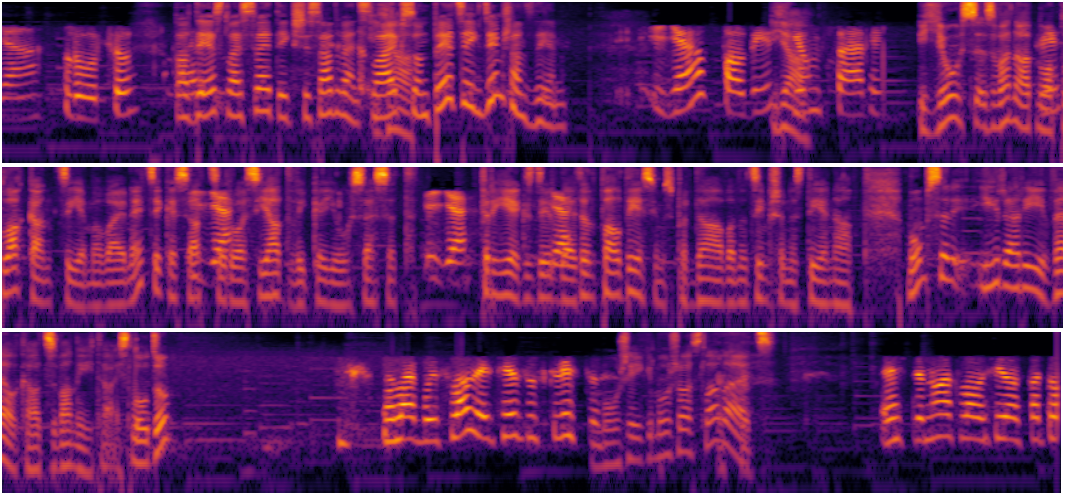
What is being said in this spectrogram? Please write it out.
Jā, lūdzu. Paldies, lai svētīgs šis advents laiks Jā. un priecīgi dzimšanas diena! Jā, paldies Jā. jums arī. Jūs zvanāt no plakanciema, vai ne? Cik es Jā. atceros, Jadvika jūs esat. Jā. Prieks dzirdēt, un paldies jums par dāvanu dzimšanas dienā. Mums ir, ir arī vēl kāds zvanītājs. Lūdzu, Nu, lai būtu slavēts Jēzus Kristus. Mūžīgi mūžos slavēts. Es te noklausījos par to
